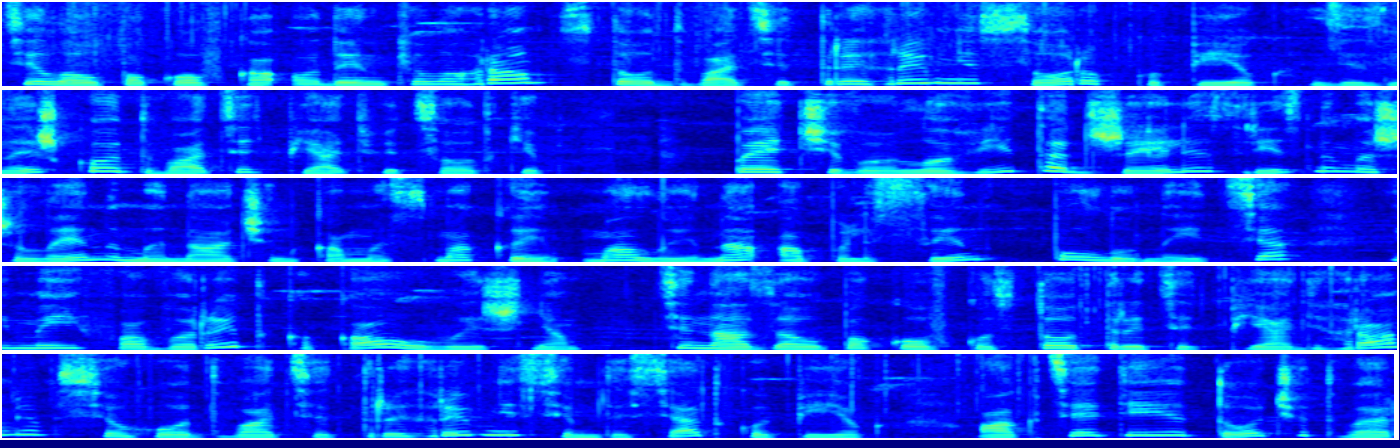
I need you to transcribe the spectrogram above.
Ціла упаковка 1 кг 123 гривні 40 копійок зі знижкою 25%. Печиво ловіта джелі з різними желейними начинками, смаки малина, апельсин, полуниця і мій фаворит какао-вишня. Ціна за упаковку 135 грамів, всього 23 гривні 70 копійок. Акція діє до 4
